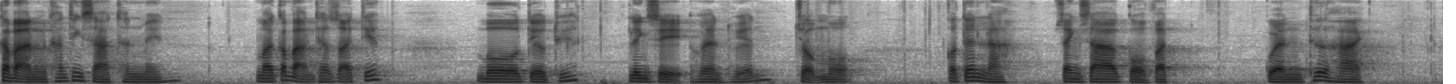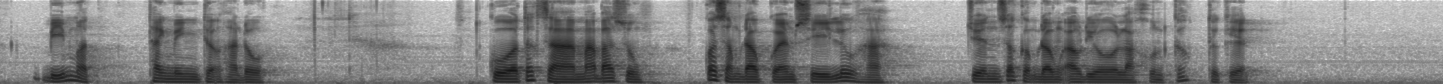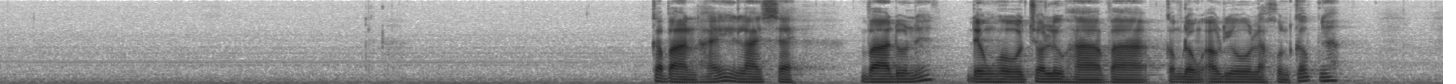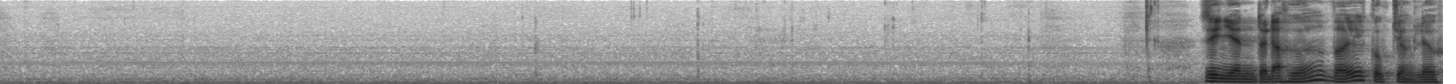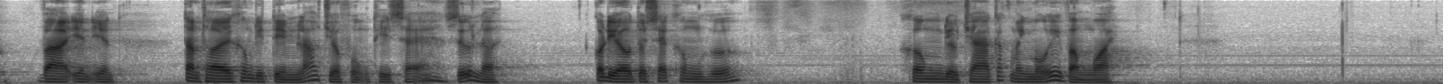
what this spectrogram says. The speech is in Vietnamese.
Các bạn khán thính giả thân mến, Mời các bạn theo dõi tiếp Bộ tiểu thuyết Linh dị huyền huyễn Trộm mộ, Có tên là Danh gia cổ vật Quyền thứ hai, Bí mật Thanh minh Thượng Hà Đồ, Của tác giả Mã Ba Dung, Qua giọng đọc của MC Lưu Hà. Chuyên do cộng đồng audio là khôn cốc thực hiện. Các bạn hãy like, share và donate để ủng hộ cho Lưu Hà và cộng đồng audio là khôn cốc nhé. Dĩ nhiên tôi đã hứa với Cục trưởng Lưu và Yên Yên Tạm thời không đi tìm Lão Triều Phụng thì sẽ giữ lời Có điều tôi sẽ không hứa không điều tra các manh mối vòng ngoài.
